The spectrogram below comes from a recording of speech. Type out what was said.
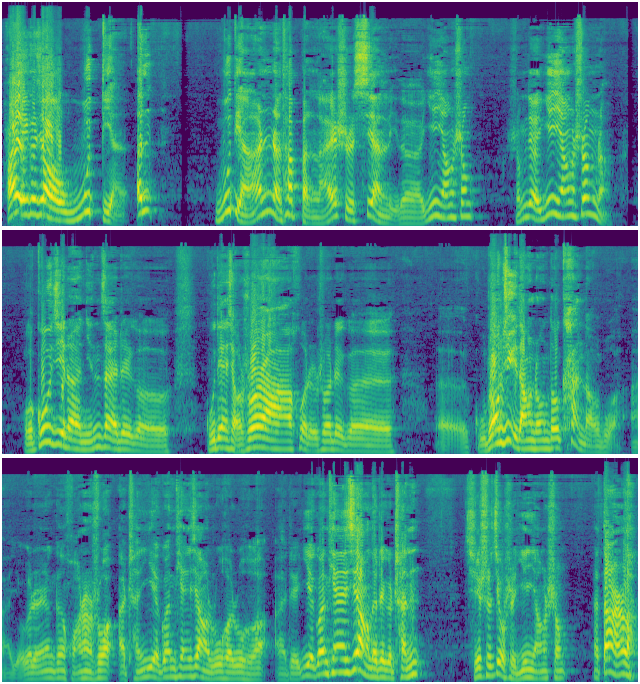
还有一个叫吴典恩。五典恩呢，他本来是县里的阴阳生。什么叫阴阳生呢？我估计呢，您在这个古典小说啊，或者说这个呃古装剧当中都看到过啊。有个人跟皇上说啊，臣夜观天象如何如何啊。这夜观天象的这个臣，其实就是阴阳生。那当然了，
